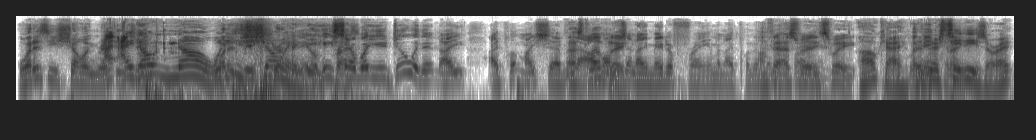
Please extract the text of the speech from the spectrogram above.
What is he showing, I, Ricky? I Jim? don't know. What, What are is you he showing? showing you? He impressed. said, "What you do with it?" And I I put my seven That's albums lovely. and I made a frame and I put them. I in think the that's frame. really sweet. Okay, Let me- they're can I- CDs, all right.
